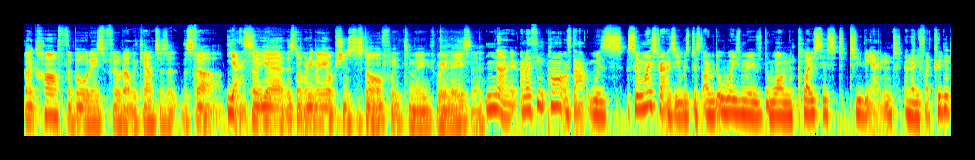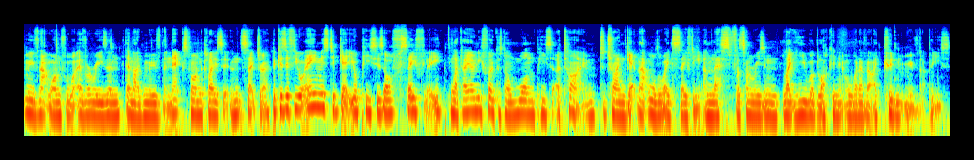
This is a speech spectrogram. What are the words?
like half the board is filled up with counters at the start. Yes. So yeah, there's not really many options options to start off with to move, really, is there? No, and I think part of that was so my strategy was just I would always move the one closest to the end, and then if I couldn't move that one for whatever reason, then I'd move the next one closer, etc. Because if your aim is to get your pieces off safely, like I only focused on one piece at a time to try and get that all the way to safety, unless for some reason, like you were blocking it or whatever, I couldn't move that piece.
